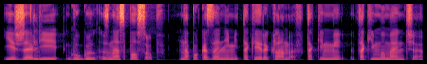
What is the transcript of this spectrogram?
jeżeli Google zna sposób na pokazanie mi takiej reklamy w takim, w takim momencie,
